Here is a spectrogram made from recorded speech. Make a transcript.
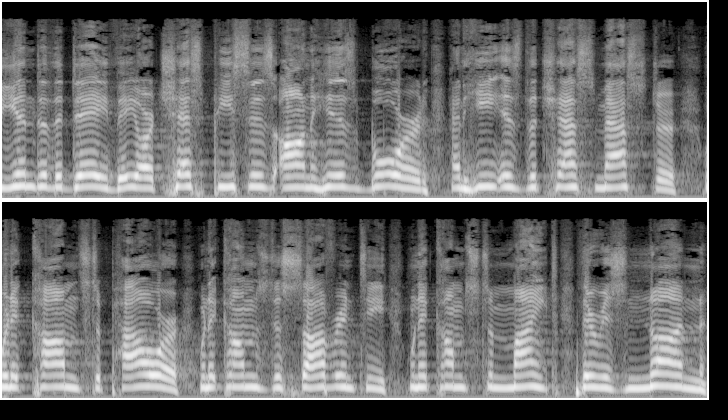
The end of the day, they are chess pieces on his board, and he is the chess master. When it comes to power, when it comes to sovereignty, when it comes to might, there is none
